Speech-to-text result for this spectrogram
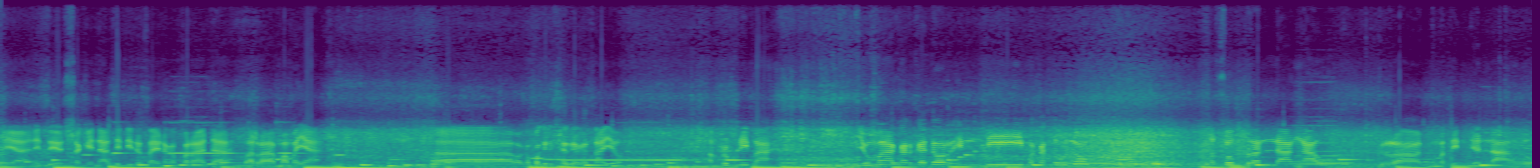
Ayan, ito yung sakin natin dito tayo nakaparada para mamaya ah, makapag-reserve tayo. Ang problema, yung mga kargador hindi makatulog sa sobrang langaw. Grabe, matindi ang langaw.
